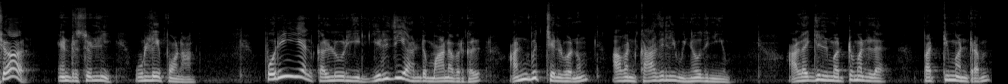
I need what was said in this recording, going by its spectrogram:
ஷோர் என்று சொல்லி உள்ளே போனான். பொறியியல் கல்லூரியில் இறுதி ஆண்டு மாணவர்கள் அன்பு செல்வனும் அவன் காதலி வினோதினியும். அழகில் மட்டுமல்ல பட்டிமன்றம்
